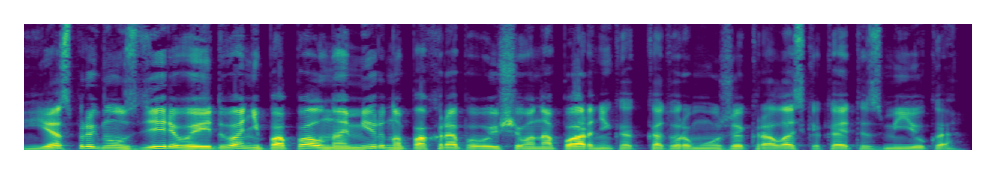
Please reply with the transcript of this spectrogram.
Я спрыгнул с дерева и едва не попал на мирно похрапывающего напарника, к которому уже кралась какая-то змеюка.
